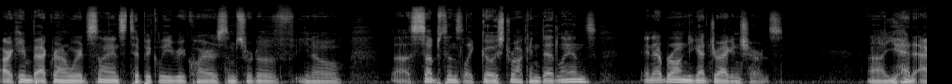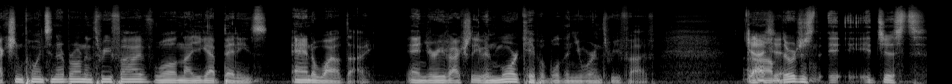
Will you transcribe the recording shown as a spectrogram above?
Arcane background, weird science typically requires some sort of you know uh, substance like ghost rock and deadlands. In Eberron, you got dragon shards. Uh, you had action points in Eberron in three five. Well, now you got bennies and a wild die, and you're actually even more capable than you were in three five. Gotcha. Um, there were just it, it just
